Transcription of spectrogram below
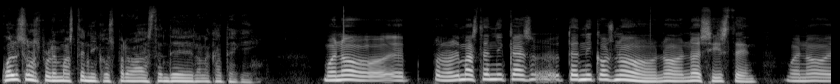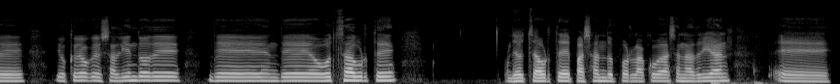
¿Cuáles son los problemas técnicos para ascender a la Aquitegui? Bueno, eh, problemas técnicas, técnicos no, no, no existen. Bueno, eh, yo creo que saliendo de, de, de de Otzaurte pasando por la cueva de San Adrián, eh,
